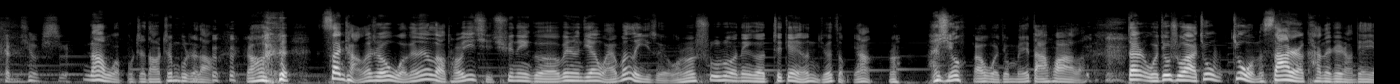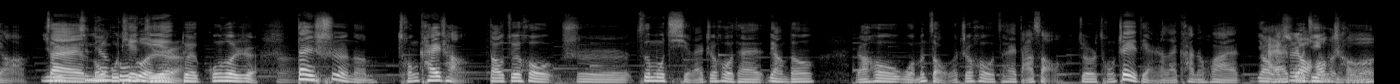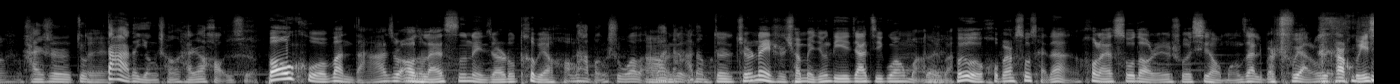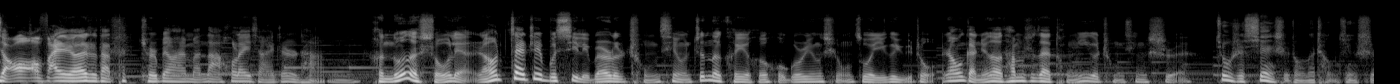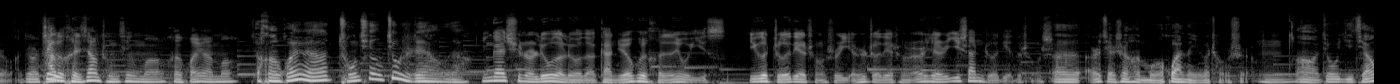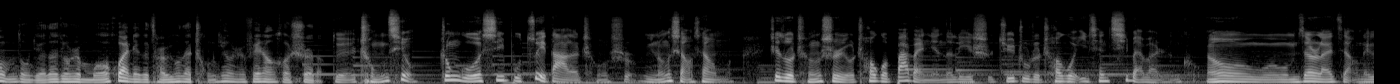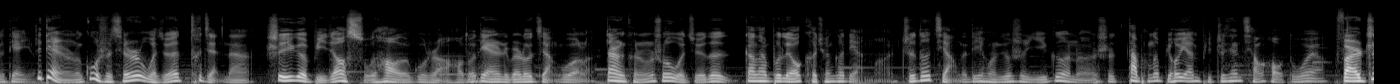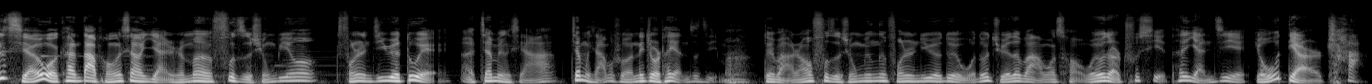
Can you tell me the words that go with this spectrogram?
肯定是，那我不知道，真不知道。然后 散场的时候，我跟那老头一起去那个卫生间，我还问了一嘴，我说：“叔叔，那个这电影你觉得怎么样？”说还行，然后我就没搭话了。但是我就说啊，就就我们仨人看的这场电影，在龙湖天街对工作日，嗯但是呢，从开场到最后是字幕起来之后才亮灯。然后我们走了之后再打扫，就是从这一点上来看的话，要还来国际影城还是就大的影城还是要好一些。包括万达，就是奥特莱斯那家都特别好。那甭说了，啊，万达的嘛，这这其实那是全北京第一家激光嘛，对对吧？所以我后边搜彩蛋，后来搜到人家说谢小萌在里边出演了，我就开始回想，哦，发现原来是他，他确实变化还蛮大。后来一想，还真是他，嗯，很多的熟脸。然后在这部戏里边的重庆，真的可以和火锅英雄做一个宇宙，让我感觉到他们是在同一个重庆市。哎，就是现实中的重庆市嘛，就是它这个很像重庆吗？很还原吗？很还原啊，重庆就是这样子的。应该去那儿溜达溜达，感觉会很有意思。一个折叠城市，也是折叠城市，而且是依山折叠的城市。呃，而且是很魔幻的一个城市嗯，啊。就以前我们总觉得就是魔幻这个词儿用在重庆是非常合适的。对，重庆，中国西部最大的城市，你能想象吗？这座城市有超过八百年的历史，居住着超过一千七百万人口。然后我我们接着来讲这个电影。这电影的故事其实我觉得特简单，是一个比较俗套的故事啊，好多电影里边都讲过了。但是可能说，我觉得刚才不聊可圈可点嘛？值得讲的地方就是一个呢，是大鹏的表演比之前强好多呀。反而之前我看大鹏像演什么父子雄兵。缝纫机乐队，呃，煎饼侠，煎饼侠不说，那就是他演自己嘛，嗯对吧？然后父子雄兵跟缝纫机乐队，我都觉得吧，我操，我有点出戏，他的演技有点儿差。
